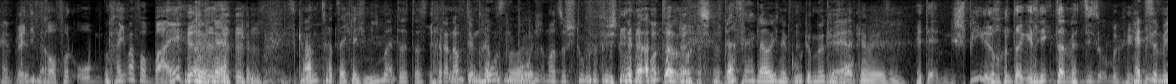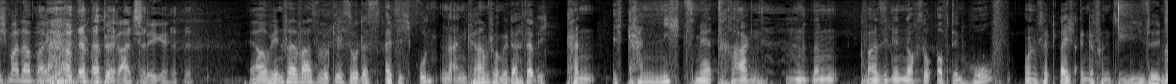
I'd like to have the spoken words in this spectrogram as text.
rein. Wenn die Frau von oben, kann ich mal vorbei? es kam tatsächlich niemand, das, das Dann auf dem Hosenboden immer so Stufe für Stufe runterrutschen. Das wäre, glaube ich, eine gute Möglichkeit gewesen. Hätte er in den Spiegel runtergelegt, dann wäre es nicht so unbequem. Hättest du mich mal dabei gehabt für gute Ratschläge. Ja, auf jeden Fall war es wirklich so, dass als ich unten ankam, schon gedacht habe, ich kann, ich kann nichts mehr tragen. Und dann quasi den noch so auf den Hof und es hat gleich angefangen zu nieseln.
